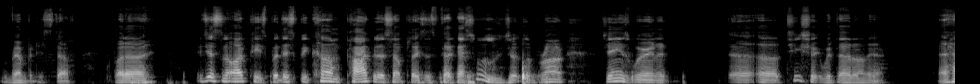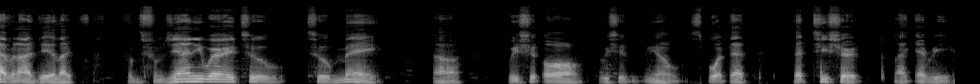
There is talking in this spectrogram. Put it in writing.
Remember this stuff. But uh, it's just an art piece, but it's become popular some places. In fact, I saw LeBron James wearing a, a, a t-shirt with that on there. I have an idea, like from, from January to to May, uh, we should all we should you know sport that that T-shirt like every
